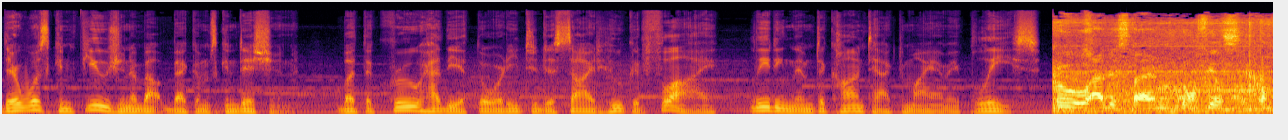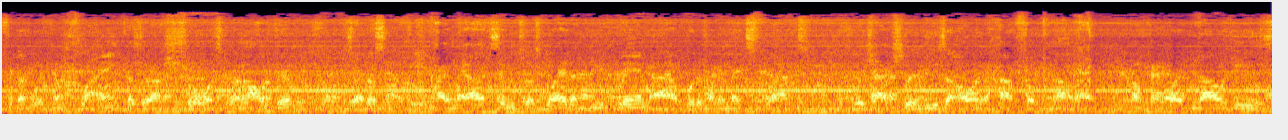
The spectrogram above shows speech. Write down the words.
There was confusion about Beckham's condition, but the crew had the authority to decide who could fly, leading them to contact Miami police. Crew at this time don't feel comfortable with him flying because they're not sure what's going on with him. So I just kindly asked him to just go ahead and deplane and I'll put him on the next flight, which actually leaves an hour and a half from now. Okay. But now he's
